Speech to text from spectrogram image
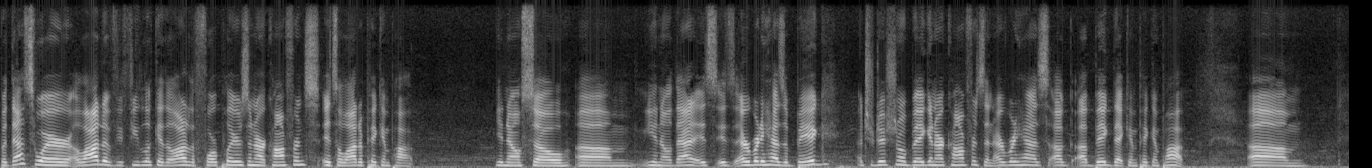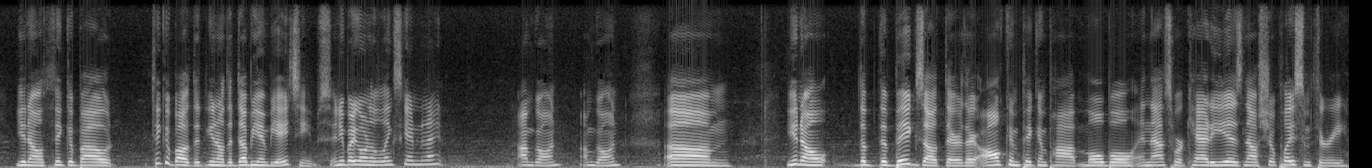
But that's where a lot of, if you look at a lot of the four players in our conference, it's a lot of pick and pop. You know, so um, you know that is, is everybody has a big, a traditional big in our conference, and everybody has a, a big that can pick and pop. Um, you know, think about think about the you know the WNBA teams. Anybody going to the Lynx game tonight? I'm going. I'm going. Um, you know the the bigs out there, they all can pick and pop, mobile, and that's where Kadi is. Now she'll play some three,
